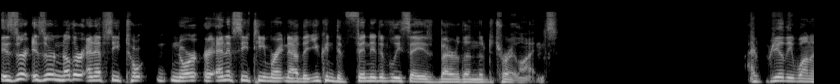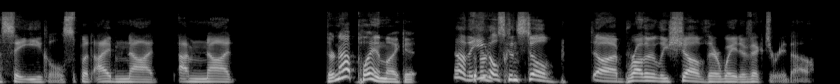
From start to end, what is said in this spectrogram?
is there is there another NFC to, nor, or NFC team right now that you can definitively say is better than the Detroit Lions? I really want to say Eagles, but I'm not, I'm not. They're not playing like it. No, the They're- Eagles can still uh, brotherly shove their way to victory, though.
